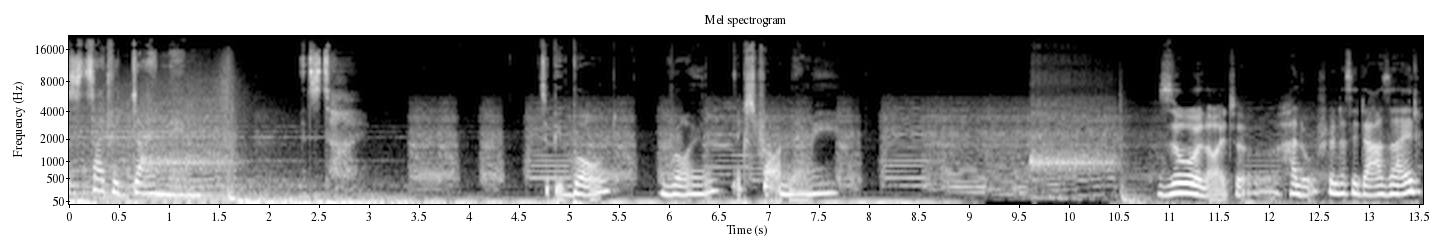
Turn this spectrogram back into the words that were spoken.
Es ist Zeit für dein Leben. It's time to be bold, royal, extraordinary. So Leute, hallo, schön, dass ihr da seid.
